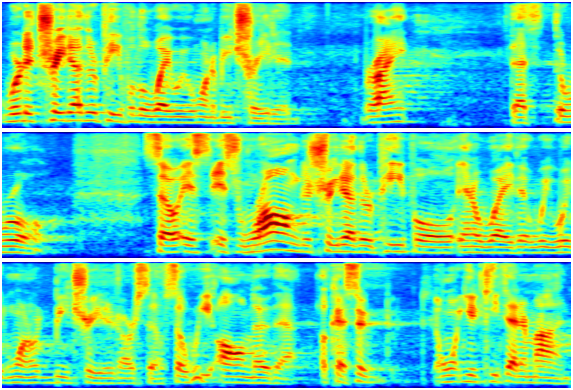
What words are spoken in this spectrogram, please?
we're to treat other people the way we want to be treated, right? That's the rule. So it's, it's wrong to treat other people in a way that we wouldn't want to be treated ourselves. So we all know that. Okay, so I want you to keep that in mind.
